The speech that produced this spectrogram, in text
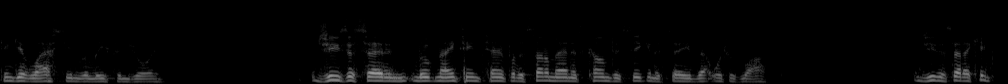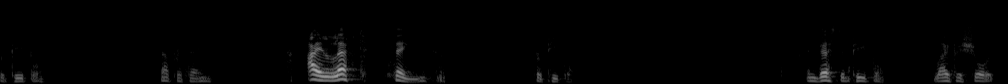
can give lasting relief and joy. Jesus said in Luke 19:10, "For the Son of Man has come to seek and to save that which was lost." And Jesus said, "I came for people, not for things." I left things for people. Invest in people. Life is short.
